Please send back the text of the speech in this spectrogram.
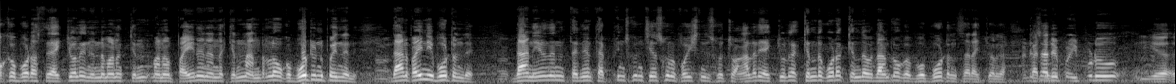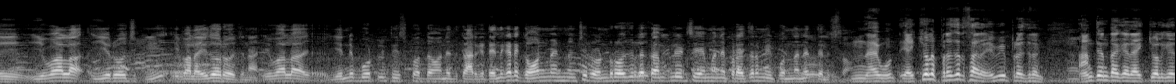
ఒక బోట్. వస్తుంది. యాక్చువల్గా నిన్న మనం కింద మనం పైన నిన్న కింద అండర్లో ఒక బోట్ ఉండిపోయిందండి. దానిపైన ఈ బోట్ ఉంది. దాని ఏమైందంటే నేను తప్పించుకుని చేసుకున్న పొజిషన్ తీసుకొచ్చాం. ఆల్రెడీ యాక్చువల్గా కింద కూడా కింద దాంట్లో ఒక బోట్ ఉంది సార్ యాక్చువల్గా అంటే సార్ ఇప్పుడు ఇవాళ ఈ రోజుకి ఇవాళ ఐదో రోజున ఇవాళ ఎన్ని బోట్లు తీసుకొద్దాం అనేది టార్గెట్ ఎందుకంటే గవర్నమెంట్ నుంచి రెండు రోజుల్లో కంప్లీట్ చేయమనే ప్రెజర్ మీకు ఉందనేది తెలుస్తాం. యాక్చువల్గా ప్రెజర్ సార్ హెవీ ప్రెజర్ అండి. అంతేంత కదా యాక్చువల్గా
